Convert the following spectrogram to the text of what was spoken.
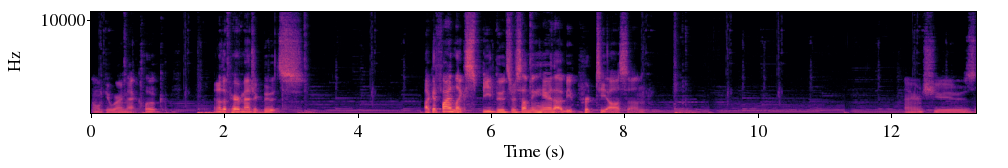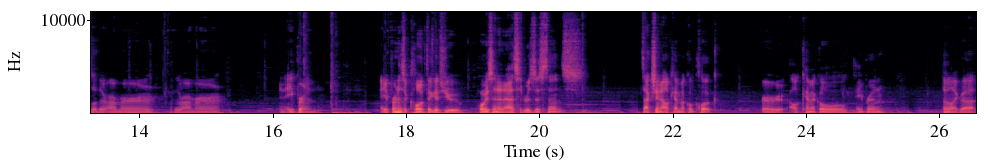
I won't be wearing that cloak. Another pair of magic boots. I could find like speed boots or something here, that would be pretty awesome. Iron shoes, leather armor, leather armor, an apron. Apron is a cloak that gives you poison and acid resistance. It's actually an alchemical cloak. Or alchemical apron. Something like that.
